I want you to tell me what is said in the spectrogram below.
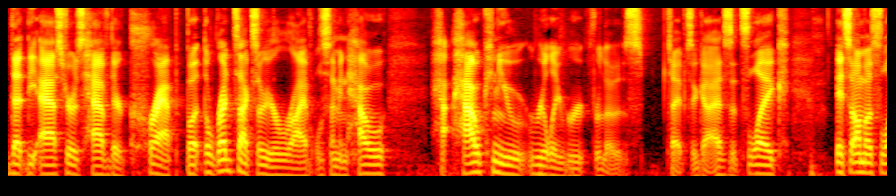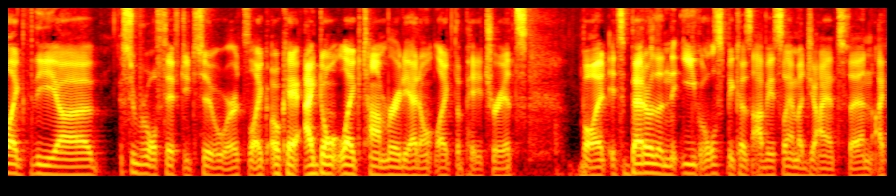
that the Astros have their crap, but the Red Sox are your rivals. I mean, how how can you really root for those types of guys? It's like it's almost like the uh, Super Bowl 52 where it's like, okay, I don't like Tom Brady, I don't like the Patriots, but it's better than the Eagles because obviously I'm a Giants fan. I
